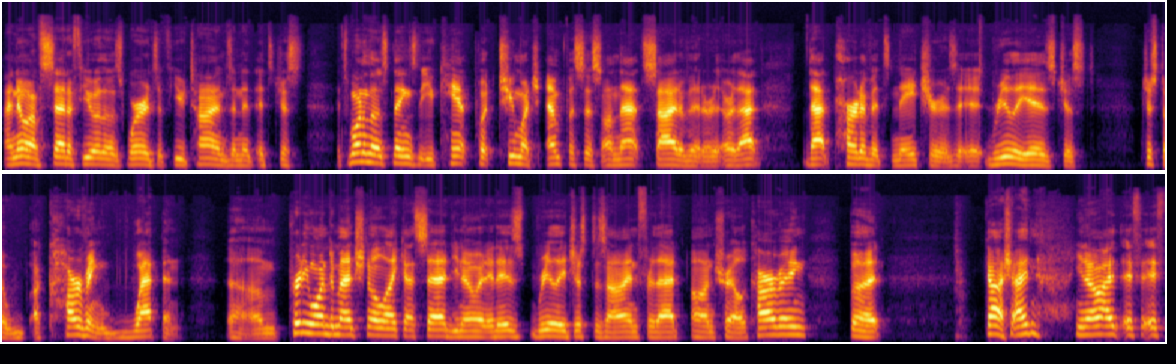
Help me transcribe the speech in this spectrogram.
I know I've said a few of those words a few times, and it, it's just it's one of those things that you can't put too much emphasis on that side of it or, or that that part of its nature. Is it really is just just a, a carving weapon. Um, pretty one-dimensional, like I said. You know, it, it is really just designed for that on-trail carving, but gosh, I, you know, I, if if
